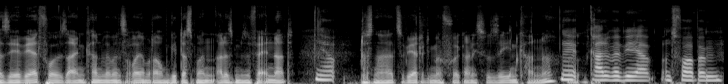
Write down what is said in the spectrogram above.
sehr wertvoll sein kann, wenn es auf einmal darum geht, dass man alles ein bisschen verändert. Ja. Das sind halt so Werte, die man vorher gar nicht so sehen kann. Ne? Nee, also, gerade weil wir ja uns vorher beim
